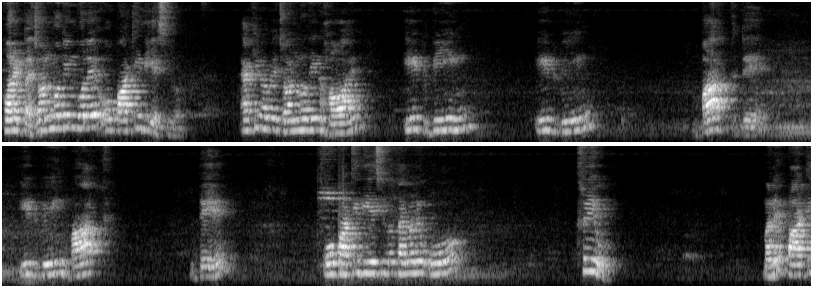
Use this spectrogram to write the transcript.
পরেরটা, জন্মদিন বলে ও পার্টি দিয়েছিল। একইভাবে জন্মদিন হওয়ায় it being it being birthday it being birthday ও পার্টি দিয়েছিল, তার মানে ও থ্রিউ। মানে পার্টি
